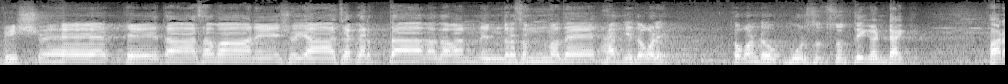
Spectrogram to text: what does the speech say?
ವಿಶ್ವೇ ತೇತಾಸಮಾನೇಶು ಯಾಚಕರ್ತ ಮಗವನ್ ಸನ್ಮತೆ ಹಾಕಿ ತಗೊಳ್ಳಿ. ತಗೊಂಡು ಮೂರು ಸುತ್ತು ಸುತ್ತಿ ಗಂಟಾಕಿ. ಪರ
